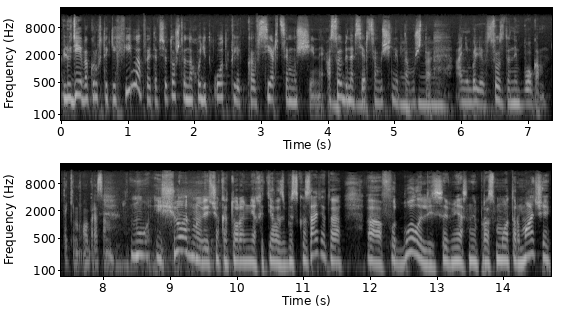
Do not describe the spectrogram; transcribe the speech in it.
людей вокруг таких фильмов, это все то, что находит отклик в сердце мужчины. Особенно в сердце мужчины, потому что они были созданы Богом таким образом. Ну, еще одна вещь, о которой мне хотелось бы сказать, это э, футбол или совместный просмотр матчей,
